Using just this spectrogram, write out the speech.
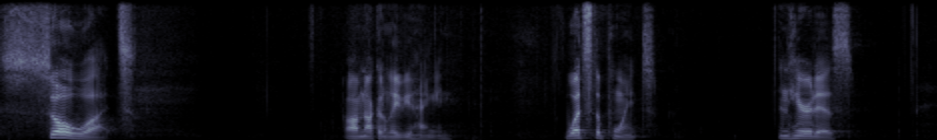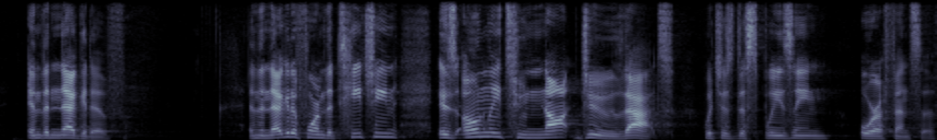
So what? Oh, I'm not going to leave you hanging. What's the point? And here it is. In the negative, in the negative form, the teaching is only to not do that which is displeasing or offensive.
